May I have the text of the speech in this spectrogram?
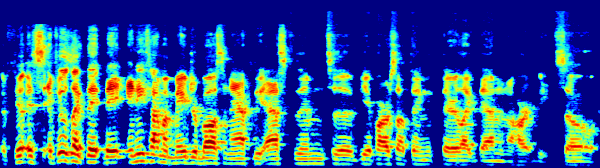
It, it feels like they, they anytime a major Boston athlete asks them to be a part of something, they're like down in a heartbeat. So,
